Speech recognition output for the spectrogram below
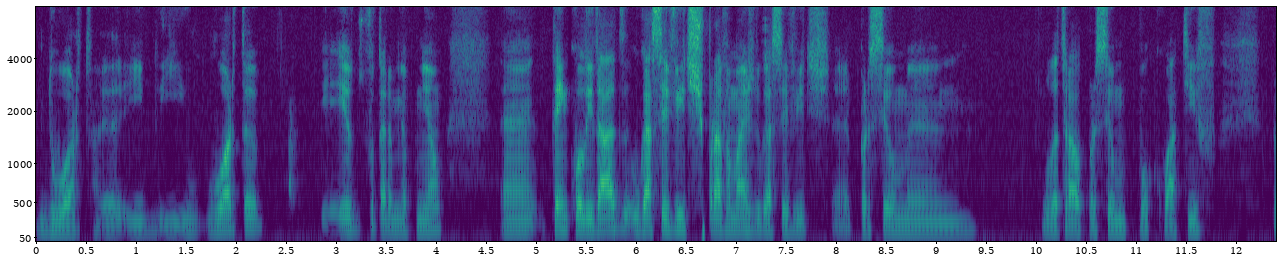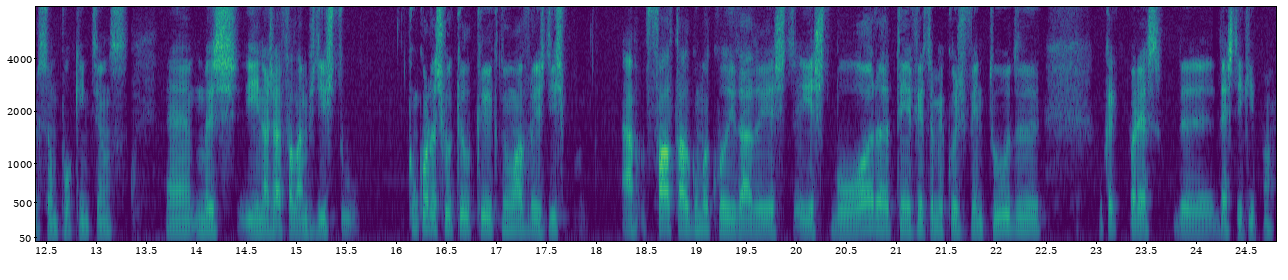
do Horta uh, e, e o Horta eu vou dar a minha opinião, uh, tem qualidade. O Gacevic esperava mais do Gacevic, uh, pareceu-me o lateral pareceu-me um pouco ativo, pareceu um pouco intenso, uh, mas e nós já falámos disto. Concordas com aquilo que, que o Alvarez diz? Há, falta alguma qualidade a este, a este boa hora? Tem a ver também com a juventude? O que é que te parece de, desta equipa?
